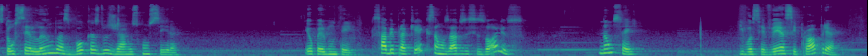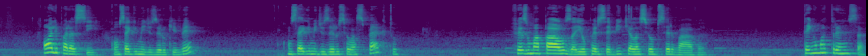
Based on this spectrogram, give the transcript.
Estou selando as bocas dos jarros com cera. Eu perguntei: Sabe para que são usados esses óleos? Não sei. E você vê a si própria? Olhe para si. Consegue me dizer o que vê? Consegue me dizer o seu aspecto? Fez uma pausa e eu percebi que ela se observava. Tenho uma trança.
